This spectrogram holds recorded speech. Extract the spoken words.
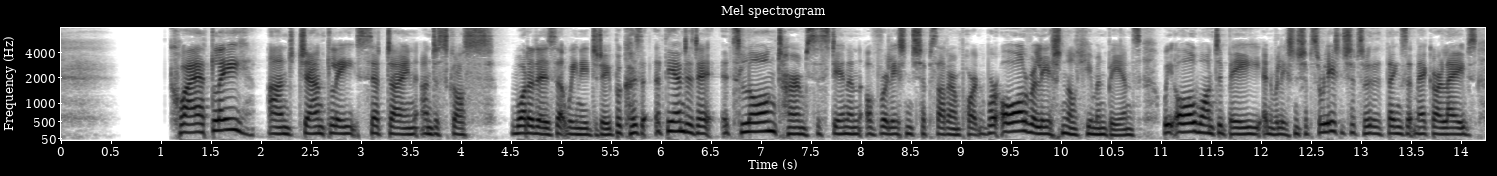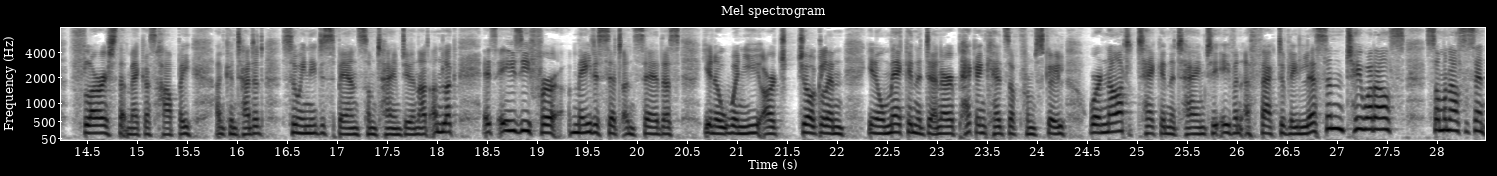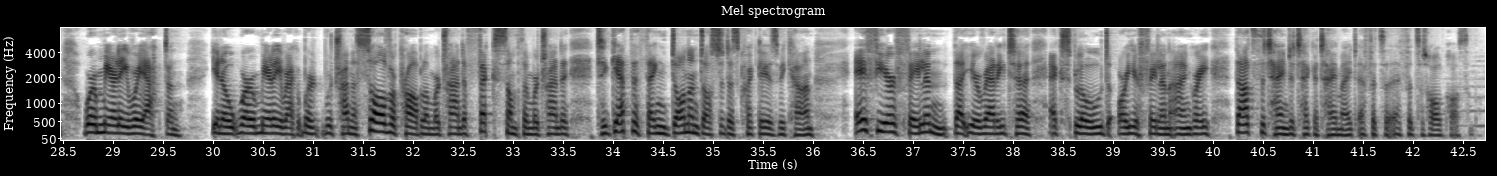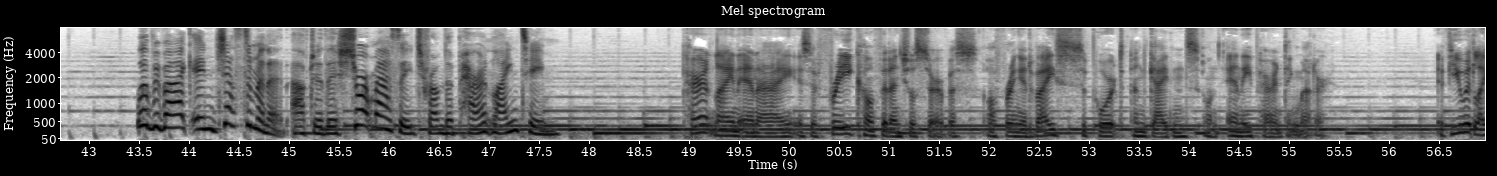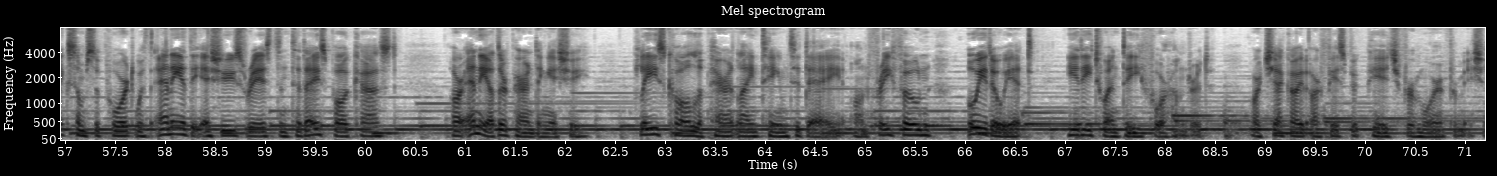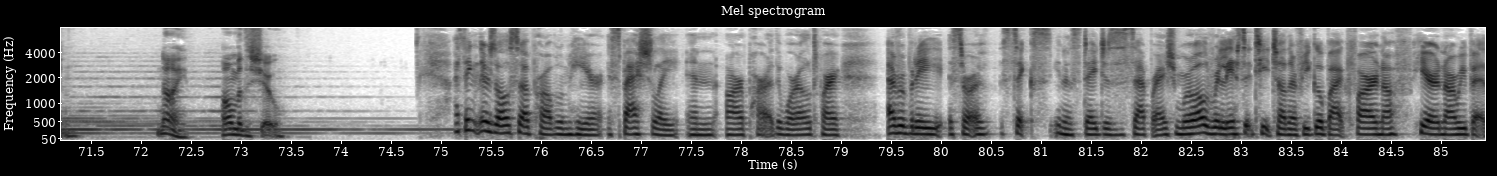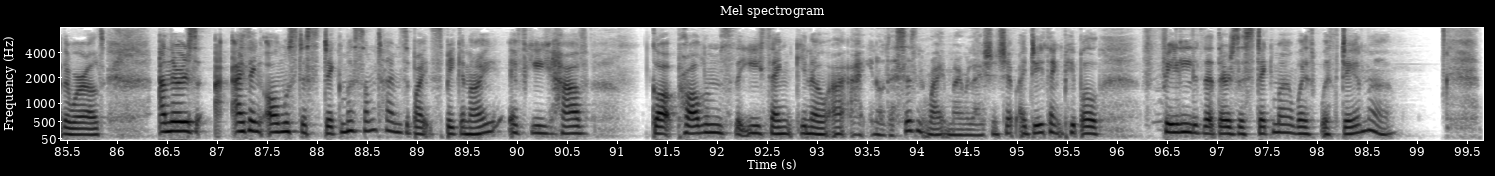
quietly and gently sit down and discuss what it is that we need to do because at the end of the day, it's long term sustaining of relationships that are important. We're all relational human beings. We all want to be in relationships. Relationships are the things that make our lives flourish, that make us happy and contented. So we need to spend some time doing that. And look, it's easy for me to sit and say this, you know, when you are juggling, you know, making the dinner, picking kids up from school, we're not taking the time to even effectively listen to what else someone else is saying. We're merely reacting. You know, we're merely, we're, we're trying to solve a problem. We're trying to fix something. We're trying to, to get the thing done and dusted as quickly as we can. If you're feeling that you're ready to explode or you're feeling angry, that's the time to take a time out if it's if it's at all possible. We'll be back in just a minute after this short message from the Parent Line team. Parent Line NI is a free confidential service offering advice, support, and guidance on any parenting matter. If you would like some support with any of the issues raised in today's podcast or any other parenting issue, please call the Parent Line team today on free phone 0808 8020 400 or check out our Facebook page for more information. Now, on with the show. I think there's also a problem here, especially in our part of the world where everybody is sort of six, you know, stages of separation. We're all related to each other if you go back far enough here in our wee bit of the world. And there's, I think, almost a stigma sometimes about speaking out. If you have got problems that you think, you know, I, I, you know, this isn't right in my relationship. I do think people feel that there's a stigma with with doing that.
